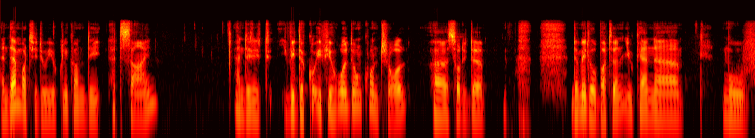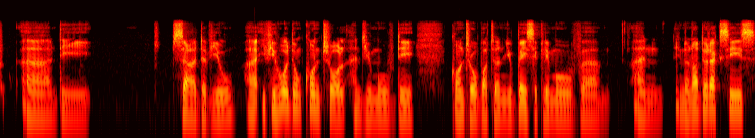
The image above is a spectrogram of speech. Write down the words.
And then what you do, you click on the add sign and then it with the if you hold on control uh, sorry, the the middle button, you can uh, move uh, the uh, the view. Uh, if you hold on Control and you move the Control button, you basically move um, and in another axis.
